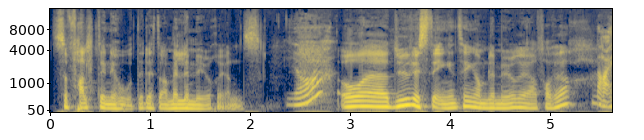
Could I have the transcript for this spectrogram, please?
som falt inn i hodet ditt da, med Lemurians. Ja? Og eh, du visste ingenting om Lemuria fra før? Nei.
